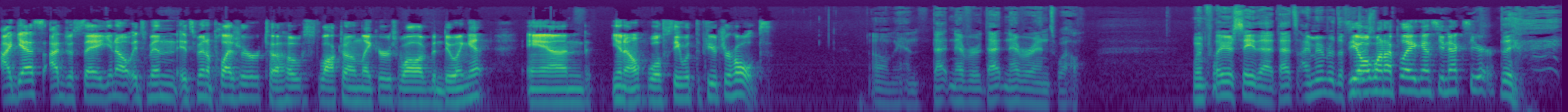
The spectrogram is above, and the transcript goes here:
I guess I'd just say you know it's been it's been a pleasure to host Locked On Lakers while I've been doing it and you know we'll see what the future holds. Oh man, that never that never ends well. When players say that, that's I remember the. See first, all when I play against you next year. The,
